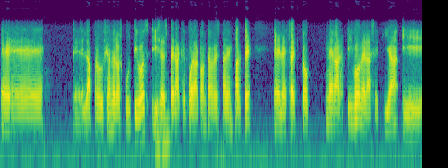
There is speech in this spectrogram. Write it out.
eh, eh, la producción de los cultivos y se espera que pueda contrarrestar en parte el efecto negativo de la sequía y,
